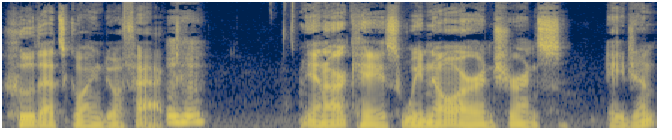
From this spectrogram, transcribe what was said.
who that's going to affect. Mm-hmm. In our case, we know our insurance agent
